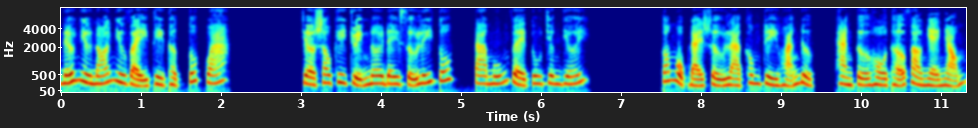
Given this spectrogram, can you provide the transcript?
nếu như nói như vậy thì thật tốt quá. Chờ sau khi chuyện nơi đây xử lý tốt, ta muốn về tu chân giới. Có một đại sự là không trì hoãn được, hàng tự hồ thở vào nhẹ nhõm.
